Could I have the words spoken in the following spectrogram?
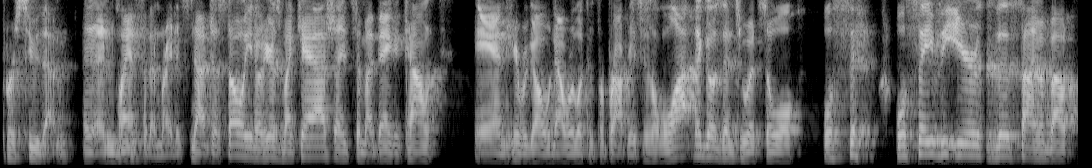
pursue them and, and plan mm-hmm. for them, right? It's not just, oh, you know, here's my cash, it's in my bank account, and here we go. Now we're looking for properties. There's a lot that goes into it. So we'll we'll save we'll save the ears this time about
